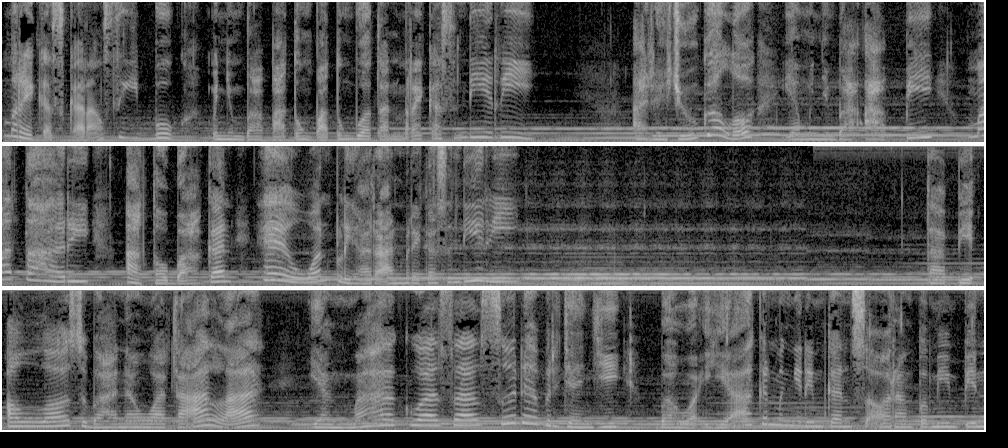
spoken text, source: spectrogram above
Mereka sekarang sibuk menyembah patung-patung buatan mereka sendiri ada juga loh yang menyembah api, matahari, atau bahkan hewan peliharaan mereka sendiri. Tapi Allah Subhanahu wa Ta'ala yang Maha Kuasa sudah berjanji bahwa Ia akan mengirimkan seorang pemimpin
